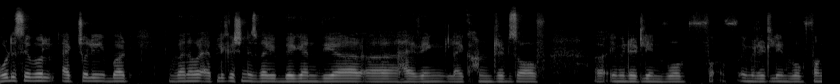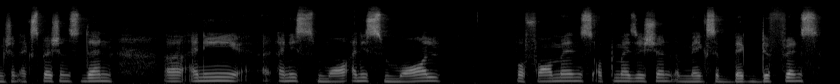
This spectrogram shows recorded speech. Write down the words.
noticeable actually but when our application is very big and we are uh, having like hundreds of immediately invoked immediately invoked function expressions then uh, any any small any small performance optimization makes a big difference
